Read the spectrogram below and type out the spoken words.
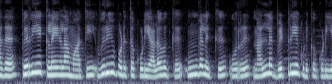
அதை பெரிய கிளைகளாக மாற்றி விரிவுபடுத்தக்கூடிய அளவுக்கு உங்களுக்கு ஒரு நல்ல வெற்றியை கொடுக்கக்கூடிய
